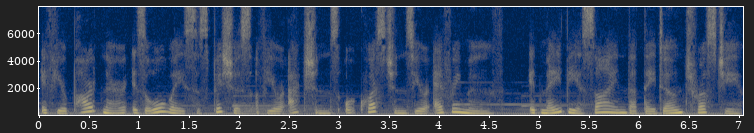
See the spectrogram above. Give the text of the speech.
If your partner is always suspicious of your actions or questions your every move, it may be a sign that they don't trust you.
